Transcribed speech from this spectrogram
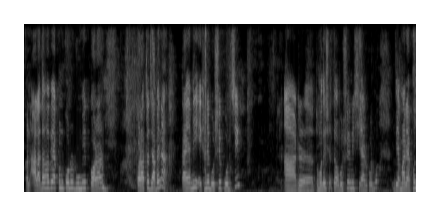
কারণ আলাদাভাবে এখন কোনো রুমে করার, করা তো যাবে না, তাই আমি এখানে বসে করছি আর তোমাদের সাথে অবশ্যই আমি শেয়ার করব যে আমার এখন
